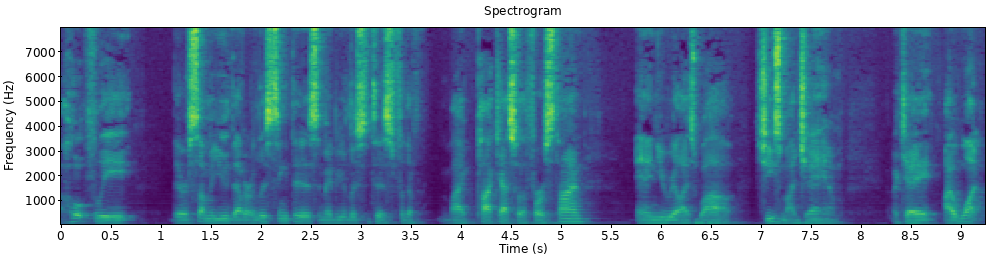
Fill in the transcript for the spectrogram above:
hopefully, there are some of you that are listening to this, and maybe you're listening to this for the my podcast for the first time, and you realize, wow, she's my jam. Okay, I want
